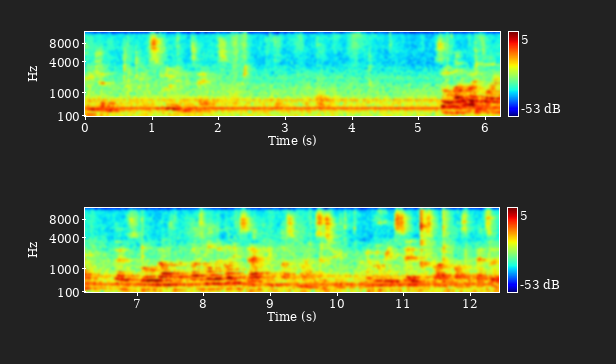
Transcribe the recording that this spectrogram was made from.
region, excluding the tails. So how do I find those lower bounds and upper bounds? Well, they're not exactly plus or minus 2. Remember we had said at the start of class that that's a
